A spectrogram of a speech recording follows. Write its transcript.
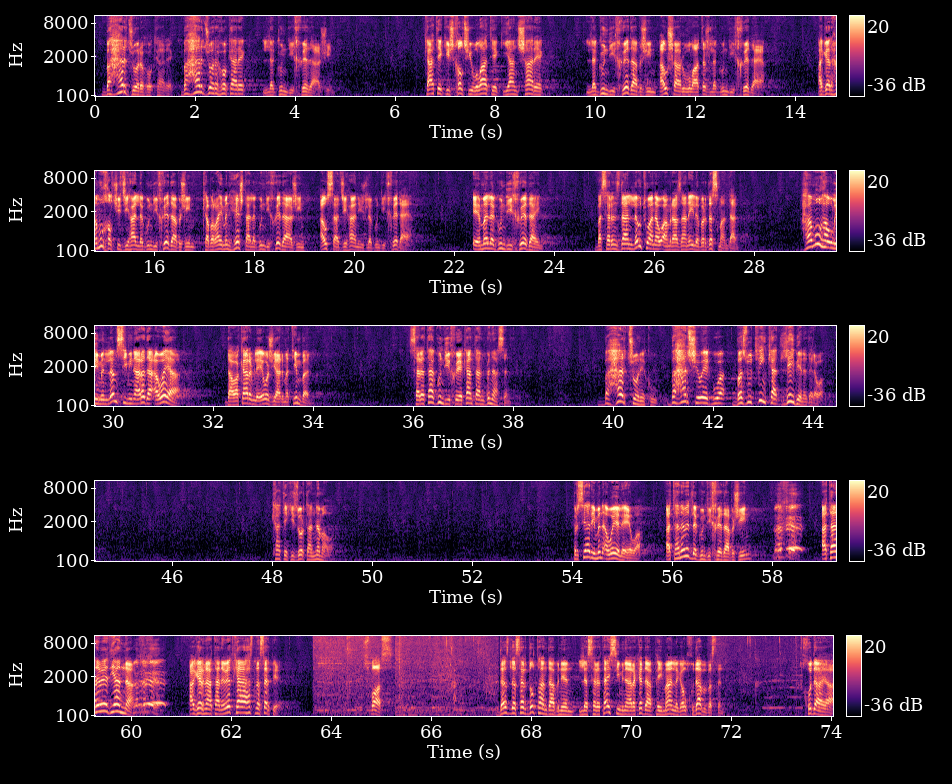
بە هەر جۆرە هۆکارێک بە هەر جۆرە هۆکارێک لە گوندی خوێدا ئەژین. کاتێکیش خەڵکی وڵاتێک یان شارێک لە گوندی خوێدا بژین ئەو شار و وڵاتەش لە گوندی خوێدایە. ئەگەر هەموو خەڵکی جیهان لە گوندی خوێدا بژین، کە بەڕای من هێشتا لە گوندی خوێدا ئەژین، ئەوسا جیهانیش لە گوندی خوێدایە. ئێمە لە گوندی خوێداین بە سەرنجدان لەو توانا و ئامرازانەی لەبەردەستماندان. هەموو هەوڵی من لەم سیمینارەدا ئەوەیە، داواکارم لە ئێوەش یارمەتیم بەن سەرەتا گوندی خوێیەکانتان بناسن، بە هەر چۆنێک و بە هەر شێوەیەک بووە بە زووترین کات لێی بێنە دەرەوە، کاتێکی زۆرتان نەماوە. پرسیاری من ئەوەیە لە ئێوە ئەتانەوێت لە گوندی خوێدا بژین؟ نەخێر. ئەتانەوێت یان نا؟ نەخێر. ئەگەر ناتانەوێت تکایە هەستنە سەر پێ. سوپاس. دەست لەسەر دڵتان دابنێن لە سەرەتای سیمینارەکەدا پەیمان لەگەڵ خودا ببەستن. خودایە.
